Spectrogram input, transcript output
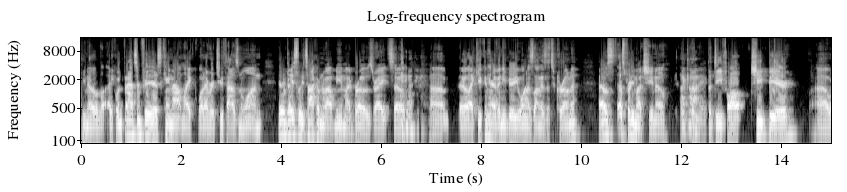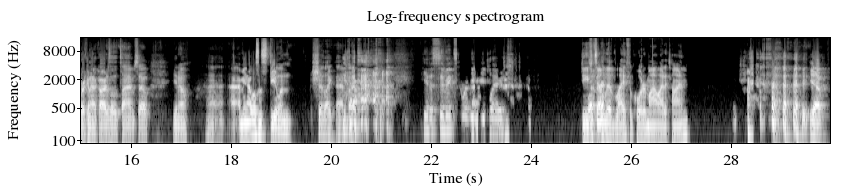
you know, like when Fast and Furious came out in like whatever 2001, they were basically talking about me and my bros, right? So um, they're like, you can have any beer you want as long as it's a Corona. That was that's pretty much you know the, the, Iconic. the default cheap beer. Uh, working on cars all the time, so you know, I, I mean, I wasn't stealing shit like that. But he had a Civic for DVD players. Do you What's still that? live life a quarter mile at a time? yep.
